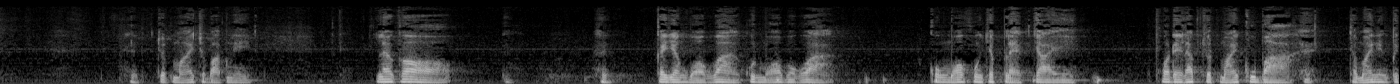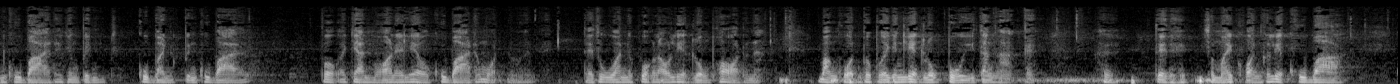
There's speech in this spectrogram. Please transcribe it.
จดหมายฉบับนี้ แล้วก็ ก็ยังบอกว่าคุณหมอบอกว่า คงหมอคงจะแปลกใจพอได้รับจดหมายครูบาสมัยยังเป็นครูบายังเป็นครูบาเป็นครูบาพวกอาจารย์หมอในเรียกครูบาทั้งหมด แต่ทุกวันพวกเราเรียกหลวงพ่อนะ บางคนเพื่อยังเรียกหลวงปู่อีกต่างหากกันแต่สมัยก่อนเขาเรียกครูบา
